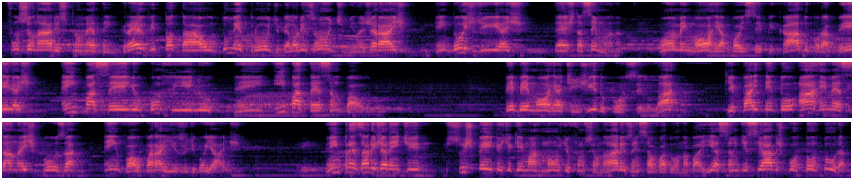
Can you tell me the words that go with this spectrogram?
Funcionários prometem greve total do metrô de Belo Horizonte, Minas Gerais, em dois dias desta semana. Homem morre após ser picado por abelhas em passeio com filho em Ibaté, São Paulo. Bebê morre atingido por celular que pai tentou arremessar na esposa em Valparaíso de Goiás. Empresário e gerente suspeitos de queimar mãos de funcionários em Salvador, na Bahia, são indiciados por tortura.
